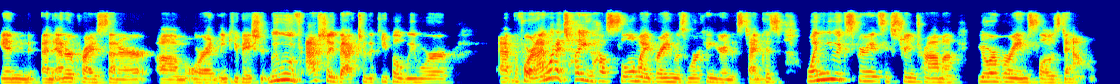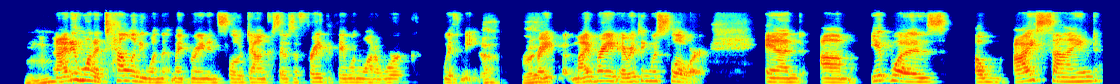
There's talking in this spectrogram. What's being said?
in an enterprise center um, or an incubation we moved actually back to the people we were at before and i want to tell you how slow my brain was working during this time because when you experience extreme trauma your brain slows down mm-hmm. and i didn't want to tell anyone that my brain had slowed down because i was afraid that they wouldn't want to work with me yeah, right. right but my brain everything was slower and um, it was a, I signed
